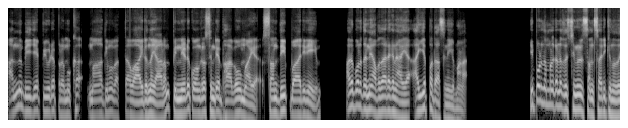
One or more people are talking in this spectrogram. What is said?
അന്ന് ബി ജെ പിയുടെ പ്രമുഖ മാധ്യമ വക്താവായിരുന്നയാളും പിന്നീട് കോൺഗ്രസിന്റെ ഭാഗവുമായ സന്ദീപ് വാര്യരെയും അതുപോലെ തന്നെ അവതാരകനായ അയ്യപ്പദാസിനെയുമാണ്. ഇപ്പോൾ നമ്മൾ കണ്ട ദൃശ്യങ്ങളിൽ സംസാരിക്കുന്നത്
